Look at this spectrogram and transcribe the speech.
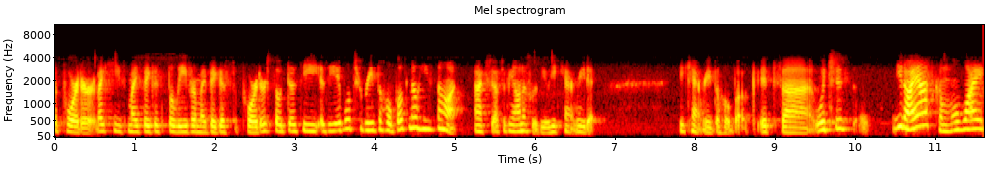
supporter. Like he's my biggest believer, my biggest supporter. So does he is he able to read the whole book? No, he's not. Actually, I have to be honest with you. He can't read it. He can't read the whole book. It's uh, which is you know, I ask him, well, why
